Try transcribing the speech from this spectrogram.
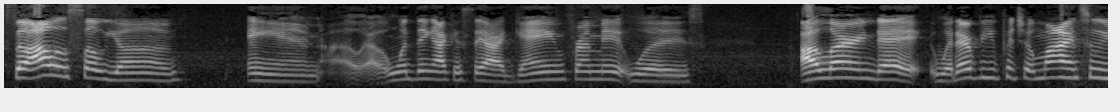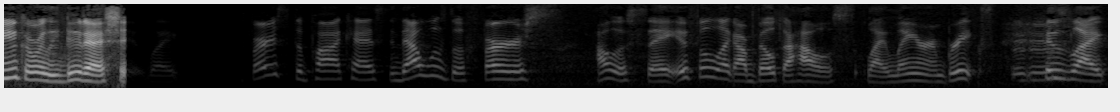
so I was so young, and uh, one thing I can say I gained from it was I learned that whatever you put your mind to, you can really do that shit. Like first, the podcast that was the first. I would say it felt like I built a house, like layering bricks. Mm-hmm. It was like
